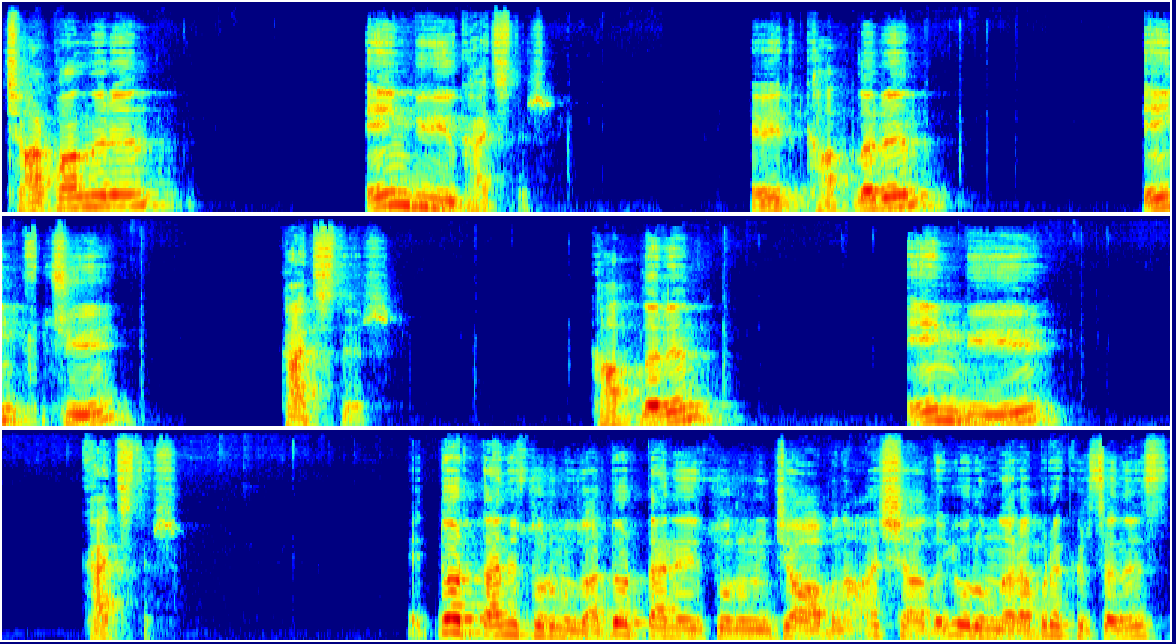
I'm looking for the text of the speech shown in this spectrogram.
Çarpanların en büyüğü kaçtır? Evet, katların en küçüğü kaçtır? Katların en büyüğü kaçtır? Evet, dört tane sorumuz var. Dört tane sorunun cevabını aşağıda yorumlara bırakırsanız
